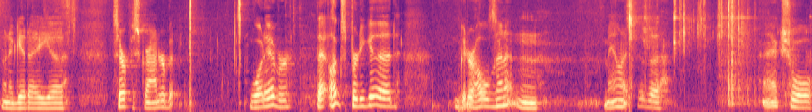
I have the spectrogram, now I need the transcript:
when I get a uh, surface grinder, but whatever. That looks pretty good. get our holes in it and mount it to the actual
